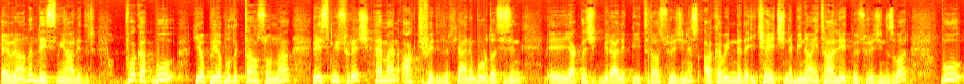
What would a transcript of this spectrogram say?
Evranın resmi halidir. Fakat bu yapı yapıldıktan sonra resmi süreç hemen aktif edilir. Yani burada sizin e, yaklaşık bir aylık bir itiraz süreciniz, akabinde de iki ay içinde binayı tahliye etme süreciniz var. Bu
